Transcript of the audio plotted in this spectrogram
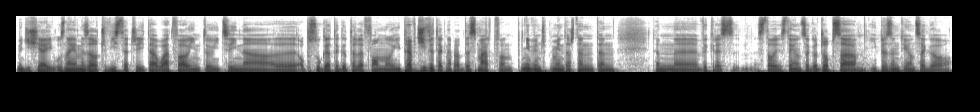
my dzisiaj uznajemy za oczywiste, czyli ta łatwa, intuicyjna e, obsługa tego telefonu i prawdziwy tak naprawdę smartfon. Nie wiem, czy pamiętasz ten, ten, ten e, wykres stojącego Jobsa i prezentującego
